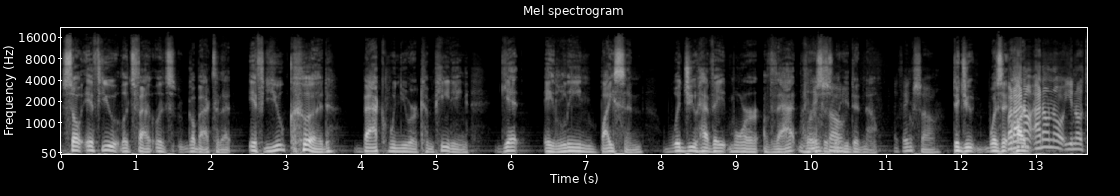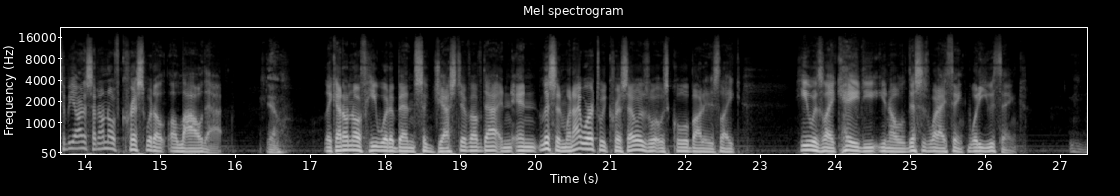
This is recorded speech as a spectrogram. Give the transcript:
So if you let's fa- let's go back to that. If you could back when you were competing get a lean bison, would you have ate more of that versus so. what you did now? I think so. Did you was it But I don't. I don't know. You know, to be honest, I don't know if Chris would a- allow that. yeah. Like, I don't know if he would have been suggestive of that. And and listen, when I worked with Chris, that was what was cool about it. Is like, he was like, "Hey, do you, you know this is what I think? What do you think?" Mm.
